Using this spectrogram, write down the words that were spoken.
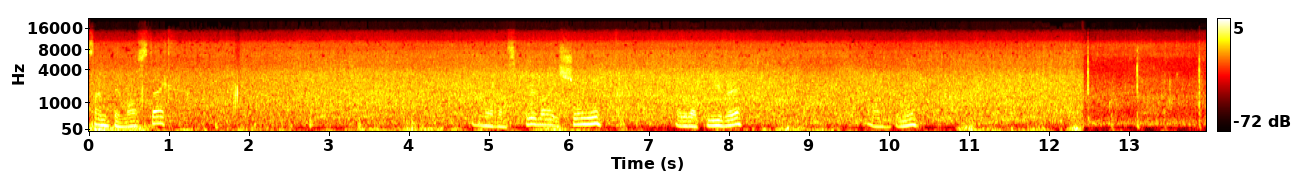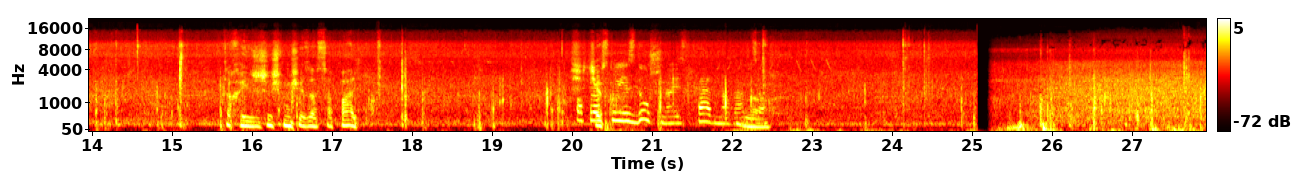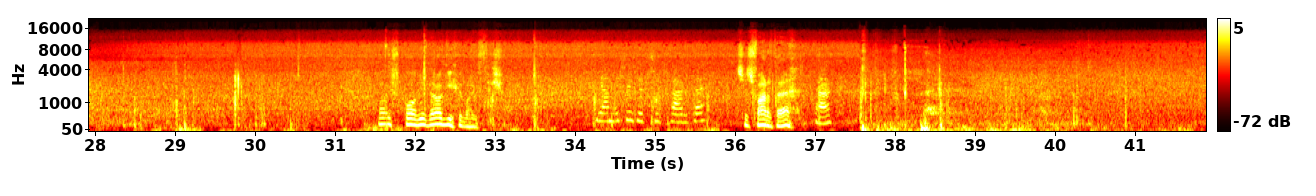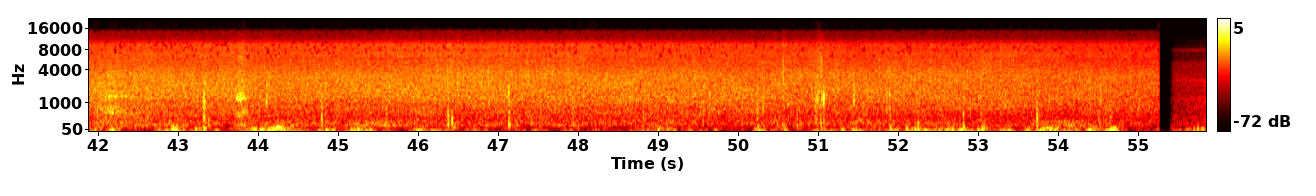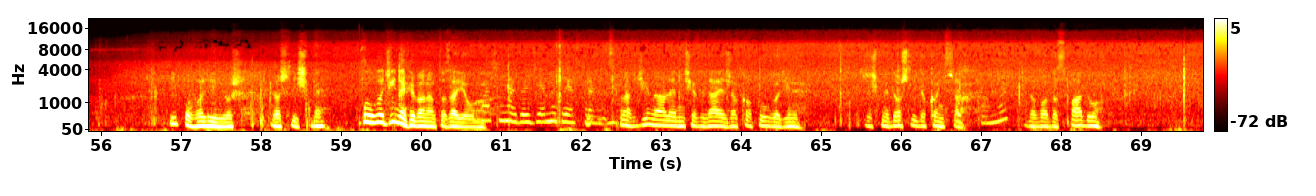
Następny mostek. Woda spływa i szumi. Urokliwy. Ładny. Trochę już żeśmy się zasapali. Po prostu jest duszno, jest twardo No. bardzo. no już w połowie drogi chyba jesteśmy. Ja myślę, że trzy czwarte. Trzy czwarte. Tak. I powoli już doszliśmy. Pół godziny chyba nam to zajęło. Właśnie jak dojdziemy, to ja sprawdzę. Sprawdzimy, ale mi się wydaje, że około pół godziny żeśmy doszli do końca, do wodospadu,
